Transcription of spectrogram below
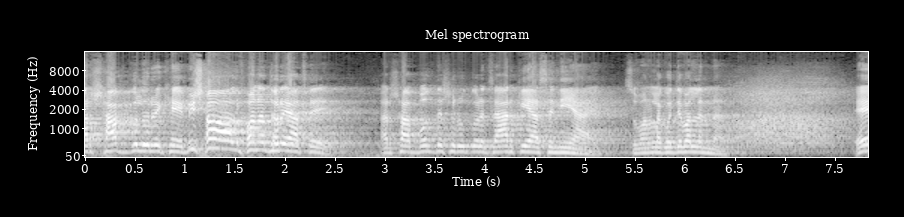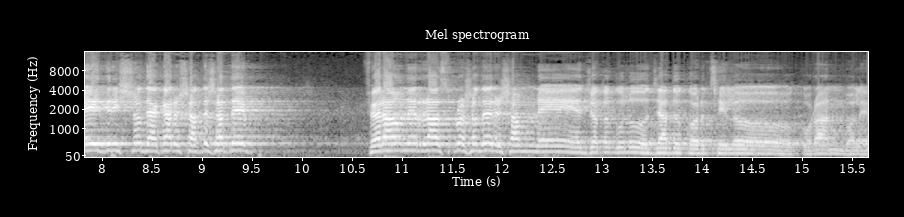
আর সাপগুলো রেখে বিশাল ফানা ধরে আছে। আর সাপ বলতে শুরু করেছে, আর কি আছে নিয়ে আয়? সুবহানাল্লাহ, কইতে পারলেন না? এই দৃশ্য দেখার সাথে সাথে ফেরাউনের রাজপ্রাসাদের সামনে যতগুলো জাদুকর ছিল, কোরআন বলে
